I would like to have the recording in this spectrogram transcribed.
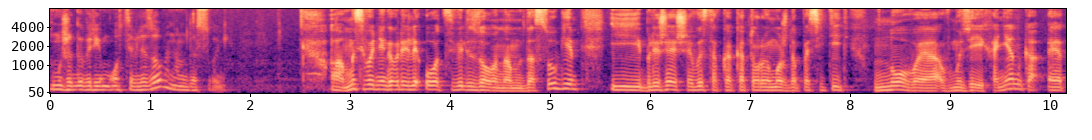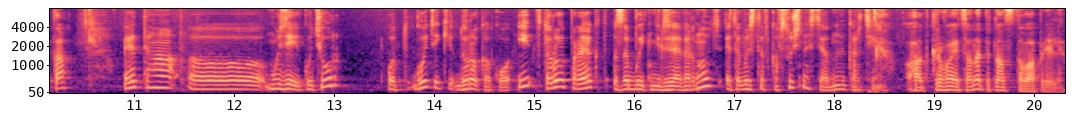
Но мы же говорим о цивилизованном досуге. А, Мы сегодня говорили о цивилизованном досуге, и ближайшая выставка, которую можно посетить, новая в музее Ханенко, это... Это э, музей кутюр от готики до рококо. И второй проект «Забыть нельзя вернуть» – это выставка в сущности одной картины. Откривається вона 15 апреля.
